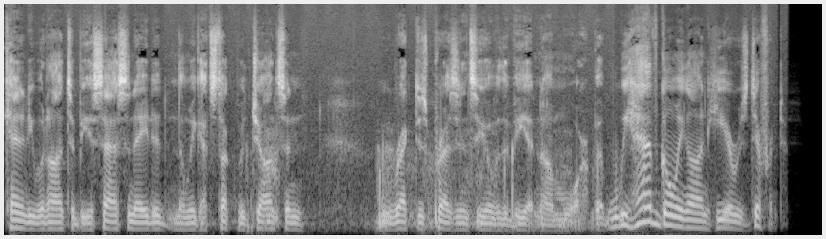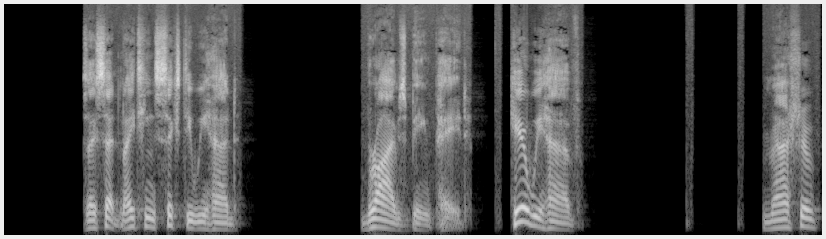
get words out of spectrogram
Kennedy went on to be assassinated, and then we got stuck with Johnson, wrecked his presidency over the Vietnam War. But what we have going on here is different. As I said, 1960, we had bribes being paid. Here we have massive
